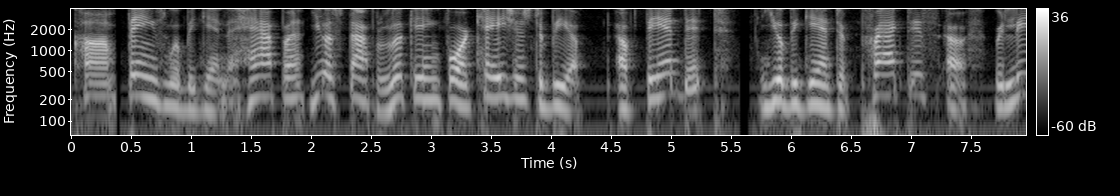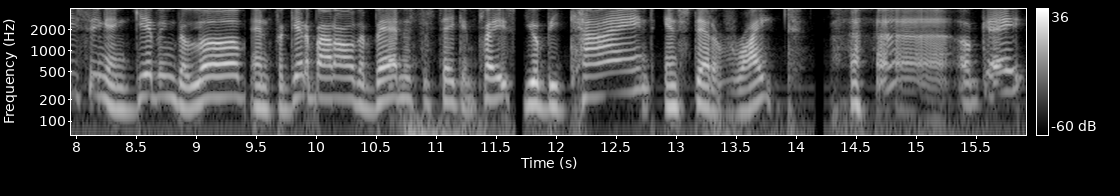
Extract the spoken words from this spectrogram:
come. Things will begin to happen. You'll stop looking for occasions to be offended You'll begin to practice uh, releasing and giving the love and forget about all the badness that's taking place. You'll be kind instead of right. okay?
